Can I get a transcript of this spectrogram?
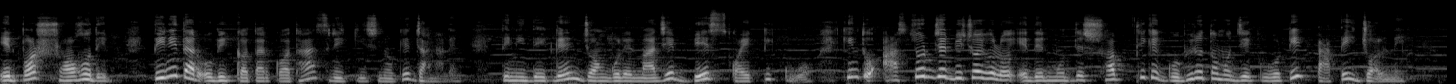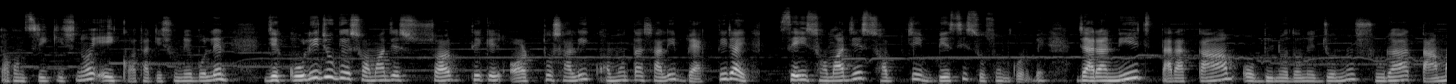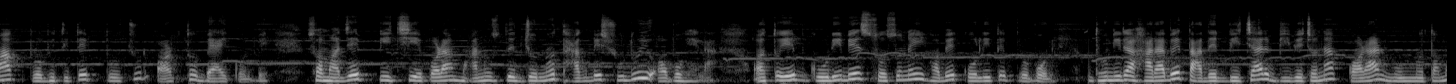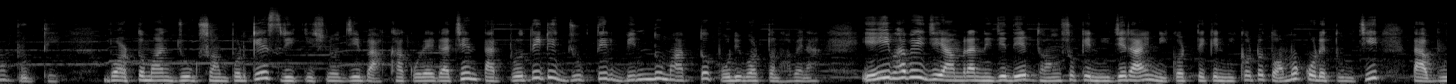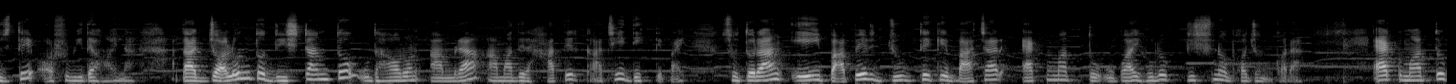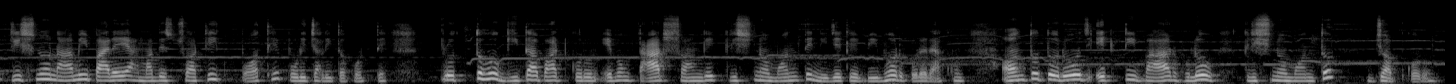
এরপর সহদেব, তিনি তার অভিজ্ঞতার কথা শ্রীকৃষ্ণকে জানালেন। তিনি দেখলেন জঙ্গলের মাঝে বেশ কয়েকটি কুয়ো। কিন্তু আশ্চর্যের বিষয় হলো, এদের মধ্যে সব থেকে গভীরতম যে কুয়োটি, তাতেই জল নেই। তখন শ্রীকৃষ্ণ এই কথাটি শুনে বললেন যে, কলিযুগে সমাজের সব থেকে অর্থশালী, ক্ষমতাশালী ব্যক্তিরাই সেই সমাজে সবচেয়ে বেশি শোষণ করবে। যারা নিজ, তারা কাম ও বিনোদনের জন্য সুরা, তামাক প্রভৃতিতে প্রচুর অর্থ ব্যয় করবে। সমাজে পিছিয়ে পড়া মানুষদের জন্য থাকবে শুধুই অবহেলা। অতএব গরিবের শোষণেই হবে কলিতে প্রবল। ধনীরা হারাবে, তাদের বিচার, বিবেচনা করার ন্যূনতম বুদ্ধি। বর্তমান যুগ সম্পর্কে শ্রীকৃষ্ণ যে ব্যাখ্যা করে গেছেন, তার প্রতিটি যুক্তির বিন্দু মাত্র পরিবর্তন হবে না। এইভাবেই যে আমরা নিজেদের ধ্বংসকে নিজেরাই নিকট থেকে নিকটতম করে তুলছি, তা বুঝতে অসুবিধা হয় না। তার জ্বলন্ত দৃষ্টান্ত উদাহরণ আমরা আমাদের হাতের কাছেই দেখতে পাই। সুতরাং এই পাপের যুগ থেকে বাঁচার একমাত্র উপায় হলো কৃষ্ণ ভজন করা। একমাত্র কৃষ্ণ নামই পারে আমাদের সঠিক পথে পরিচালিত করতে। প্রত্যহ গীতা পাঠ করুন এবং তার সঙ্গে কৃষ্ণ মন্ত্রে নিজেকে বিভোর করে রাখুন। অন্তত রোজ একটি বার হলেও কৃষ্ণ মন্ত্র জপ করুন।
